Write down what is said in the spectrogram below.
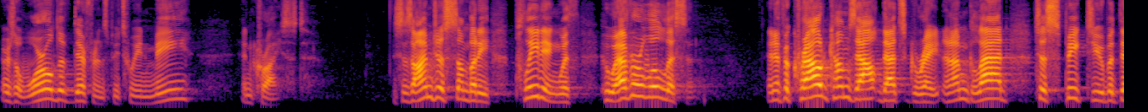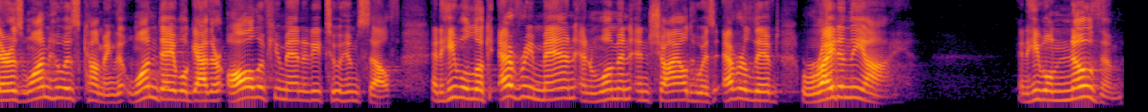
There's a world of difference between me and Christ. He says, I'm just somebody pleading with whoever will listen. And if a crowd comes out, that's great. And I'm glad to speak to you. But there is one who is coming that one day will gather all of humanity to himself. And he will look every man and woman and child who has ever lived right in the eye. And he will know them.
